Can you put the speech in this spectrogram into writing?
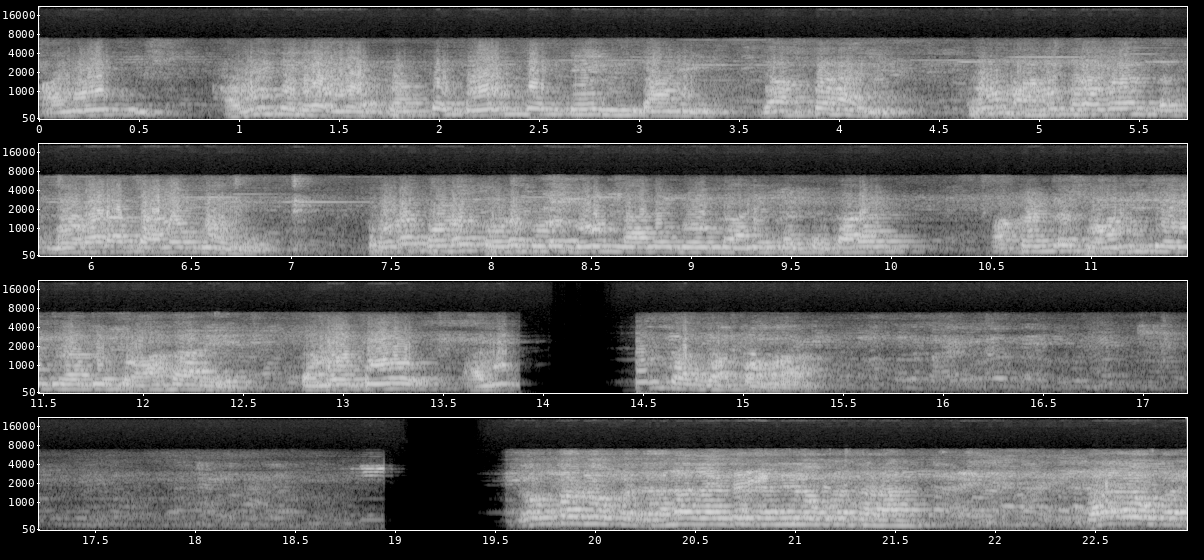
आणि हरित द्रव्य फक्त दोन ते तीन दाणे जास्त नाही. खूप द्रव्य दोघाला चालत नाही. थोडं थोडं थोडं थोडं दोन दाणे दोन दाणे प्रत्येक कारण अखंड स्वामी चरित्राचे स्वाहार आहे. त्यामुळे ते हरित गप्पा मारा. लवकर लवकर. जायचं त्यांनी लवकर लवकर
